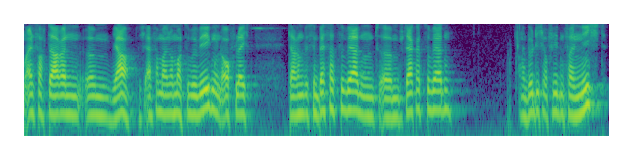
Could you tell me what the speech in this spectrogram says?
um einfach daran, ähm, ja, sich einfach mal nochmal zu bewegen und auch vielleicht darin ein bisschen besser zu werden und ähm, stärker zu werden, dann würde ich auf jeden Fall nicht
